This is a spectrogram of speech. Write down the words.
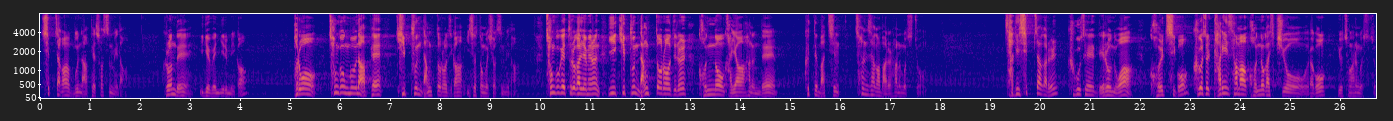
십자가 문 앞에 섰습니다. 그런데 이게 웬일입니까? 바로 천국 문 앞에 깊은 낭떠러지가 있었던 것이었습니다. 천국에 들어가려면 이 깊은 낭떠러지를 건너가야 하는데 그때 마침 천사가 말을 하는 것이죠. 자기 십자가를 그곳에 내려놓아 걸치고 그것을 다리 삼아 건너가십시오라고 요청하는 것이죠.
